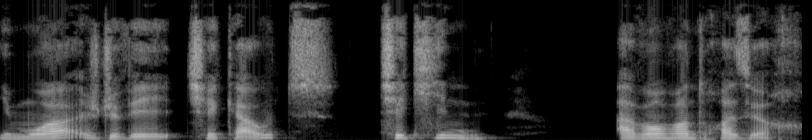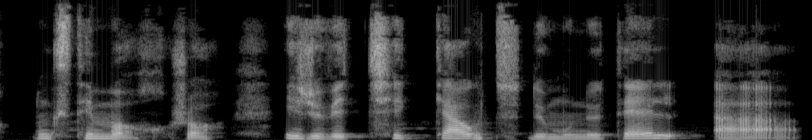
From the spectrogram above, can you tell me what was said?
et moi je devais check out, check in avant 23 heures. Donc c'était mort genre et je devais check out de mon hôtel à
